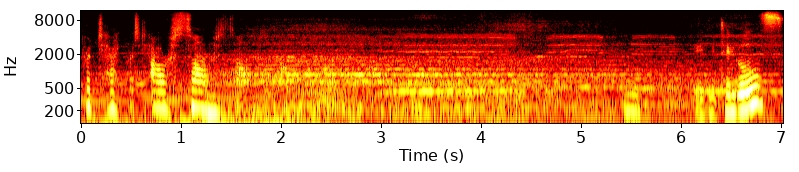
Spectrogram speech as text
Protect our son. Gave me tingles.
